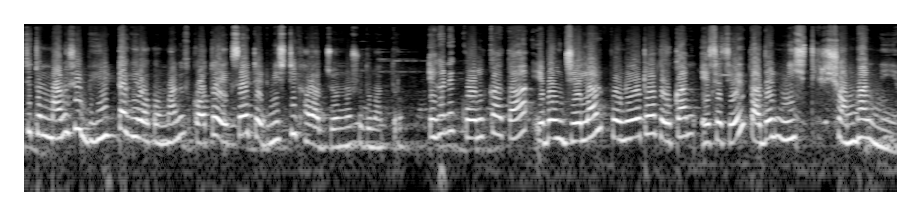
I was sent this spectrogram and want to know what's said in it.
যে তোম, মানুষের ভিড়টা কীরকম, মানুষ কত এক্সাইটেড মিষ্টি খাওয়ার জন্য শুধুমাত্র। এখানে কলকাতা এবং জেলার পনেরোটা দোকান এসেছে তাদের মিষ্টির সম্ভার নিয়ে।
